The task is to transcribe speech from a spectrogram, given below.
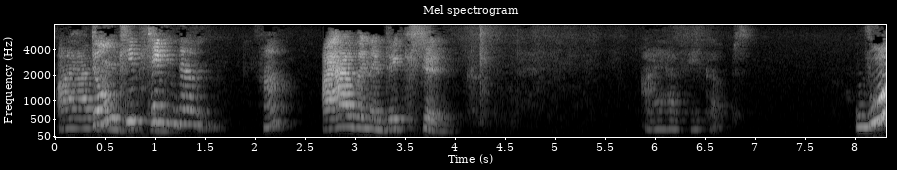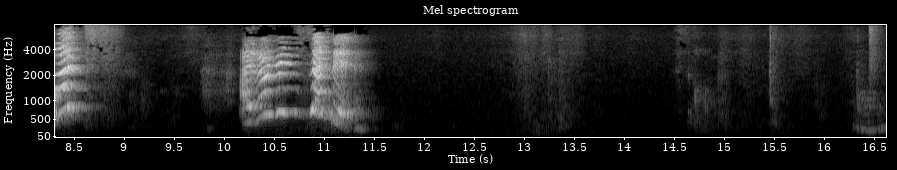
I have. Don't keep taking them. Huh? I have an addiction. I have hiccups. What? I don't understand it. Stop. Oh.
